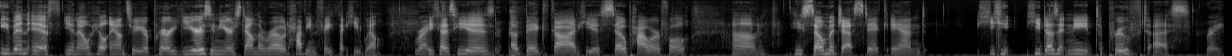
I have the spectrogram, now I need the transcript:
even if you know He'll answer your prayer years and years down the road, having faith that He will Right. because he is a big God. He is so powerful. Um, he's so majestic, and he he doesn't need to prove to us right.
